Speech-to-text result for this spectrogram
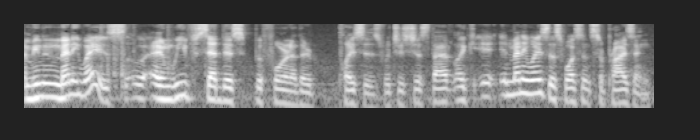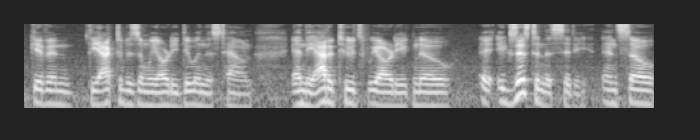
I mean, in many ways, and we've said this before in other places, which is just that, like, i in many ways, this wasn't surprising given the activism we already do in this town and the attitudes we already know exist in the city, and so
